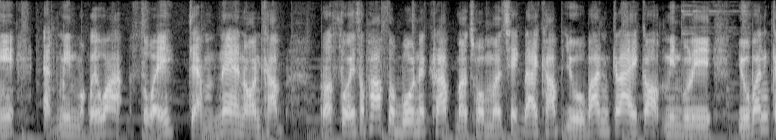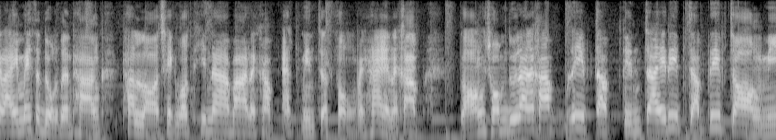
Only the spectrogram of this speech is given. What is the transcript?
นี้แอดมินบอกเลยว่าสวยแจ่มแน่นอนครับรถสวยสภาพสมบูรณ์นะครับ มาชมมาเช็คได้ครับ อยู่บ้านใกล้ก็มินบุรี อยู่บ้านไกลไม่สะดวกเดินทาง ท่านรอเช็ครถที่หน้าบ้านนะครับ แอดมินจะส่งไปให้นะครับ ลองชมดูได้นะครับ รีบตัดสินใจรีบจับรีบจอง มี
